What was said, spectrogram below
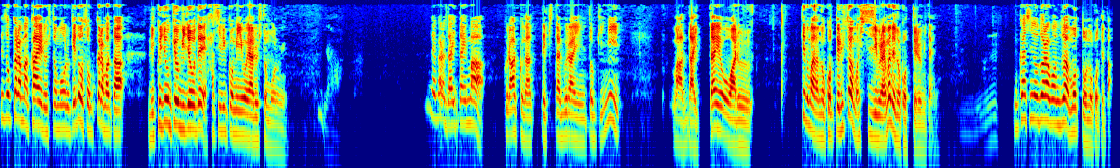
で、そっからまあ帰る人もおるけど、そっからまた陸上競技場で走り込みをやる人もおるんよ。だから大体まあ、暗くなってきたぐらいの時に、まあ大体終わる。けどまだ残ってる人はもう7時ぐらいまで残ってるみたいな。昔のドラゴンズはもっと残ってた。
